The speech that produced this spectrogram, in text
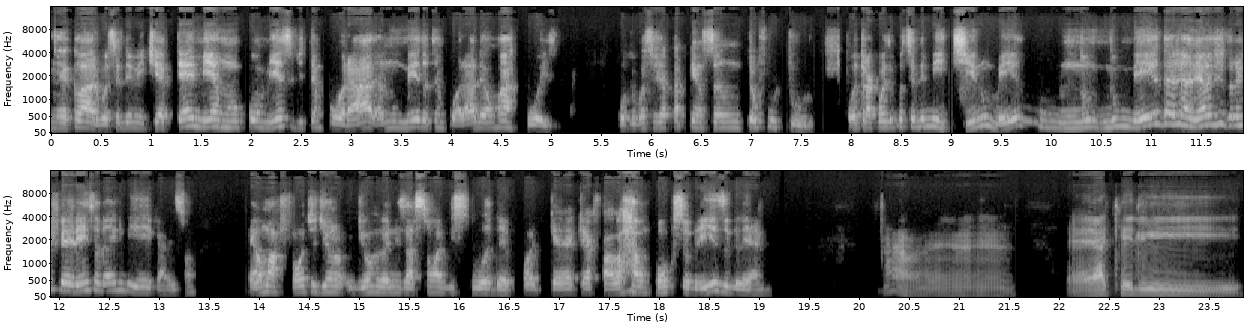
É claro, você demitir até mesmo no começo de temporada, no meio da temporada, é uma coisa, porque você já está pensando no teu futuro. Outra coisa é você demitir no meio, no, no, meio da janela de transferência da NBA, cara. Isso é uma falta de, de organização absurda. Pode, quer, quer falar um pouco sobre isso, Guilherme? Ah, é, é aquele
